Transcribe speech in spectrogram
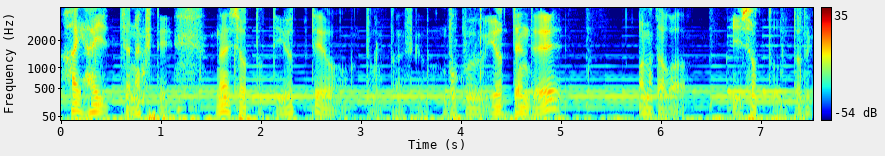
はいはいじゃなくてナイスショットって言ってよって思ったんですけど僕言ってんであなたがいいショット打った時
